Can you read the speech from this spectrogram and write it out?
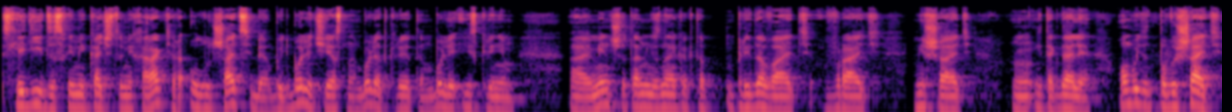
следить за своими качествами характера, улучшать себя, быть более честным, более открытым, более искренним, а меньше там, не знаю, как-то предавать, врать, мешать и так далее. Он будет повышать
